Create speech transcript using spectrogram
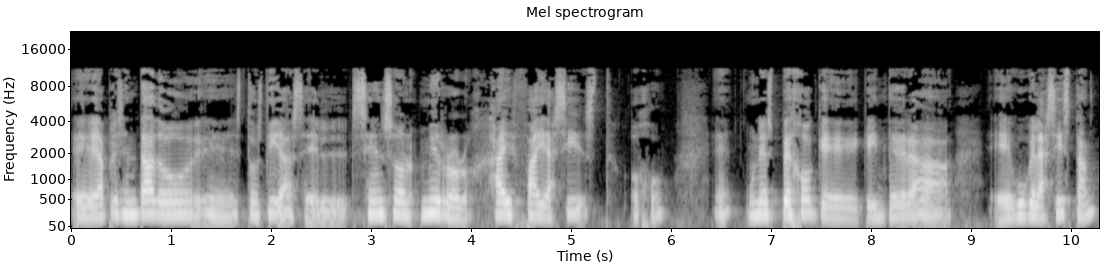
Eh, ha presentado eh, estos días el Sensor Mirror Hi-Fi Assist, ojo, eh, un espejo que, integra Google Assistant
